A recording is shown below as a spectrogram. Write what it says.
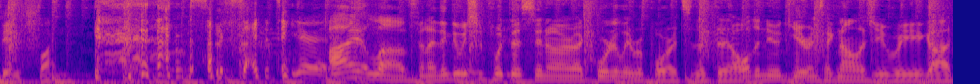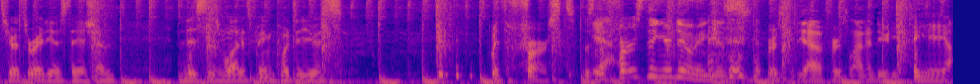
been fun. I'm so excited to hear it. I love, and I think that we should put this in our uh, quarterly reports that the, all the new gear and technology we got here at the radio station, this is what it's being put to use. With first. This is Yeah. the first thing you're doing is. First, yeah, first line of duty. yeah.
